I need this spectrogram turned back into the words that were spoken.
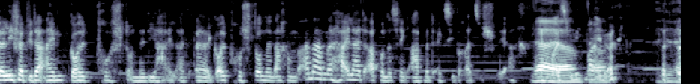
da liefert wieder ein Gold pro Stunde die Highlight, äh, Gold pro Stunde nach dem anderen Highlight ab und deswegen atmet Exi bereits so schwer. Ja, weißt, ja, wie ich meine. Ja.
